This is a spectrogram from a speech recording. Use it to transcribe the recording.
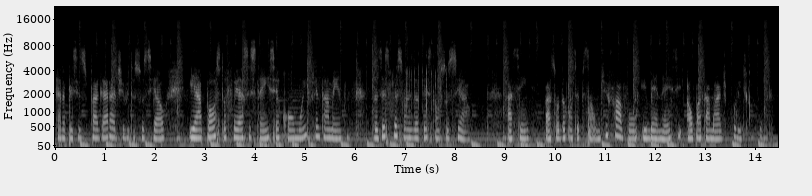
era preciso pagar a dívida social e a aposta foi a assistência como enfrentamento das expressões da questão social. Assim, passou da concepção de favor e benesse ao patamar de política pública.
